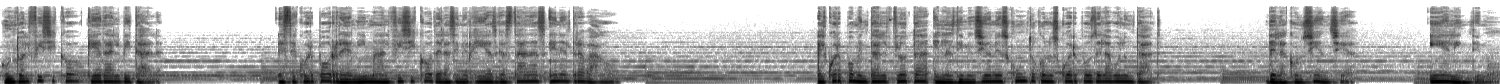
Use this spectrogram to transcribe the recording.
Junto al físico queda el vital. Este cuerpo reanima al físico de las energías gastadas en el trabajo. El cuerpo mental flota en las dimensiones junto con los cuerpos de la voluntad, de la conciencia y el íntimo.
